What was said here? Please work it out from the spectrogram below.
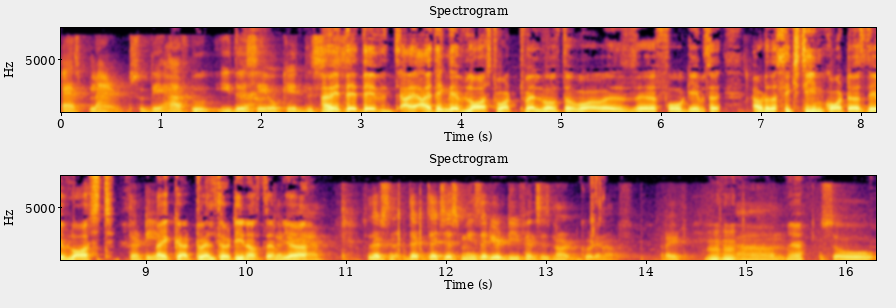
as planned. So they have to either say, okay, this I is. Mean, they, have I, I, think they've lost what twelve of the, uh, four games out of the sixteen quarters. They've lost 13. like uh, 12, 13 of them. 13, yeah. yeah. So that's that. That just means that your defense is not good enough, right? Mm-hmm. Um, yeah. So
